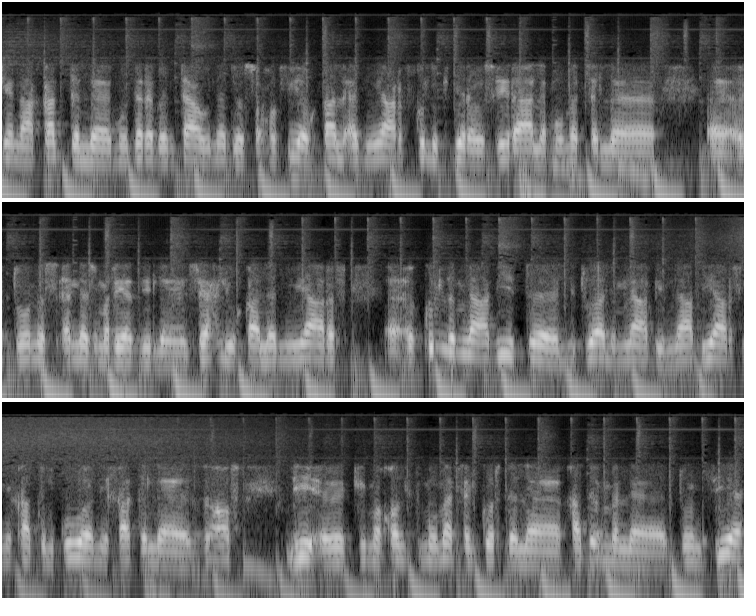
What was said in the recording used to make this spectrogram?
كان عقد المدرب نتاعو ندوه صحفيه وقال إنه يعرف كل كبيرة وصغيرة على ممثل تونس النجم الرياضي الساحلي وقال إنه يعرف كل ملاعبية الاتوال ملاعبي ملاعبي يعرف نقاط القوة نقاط الضعف كما قلت ممثل كرة القدم التونسية.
